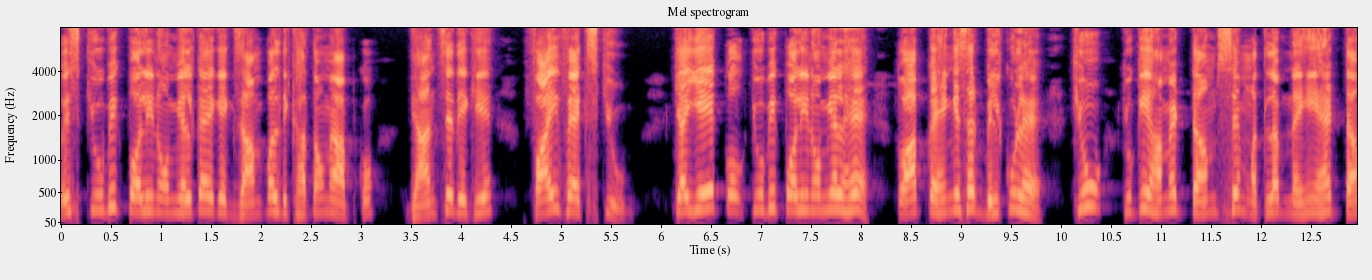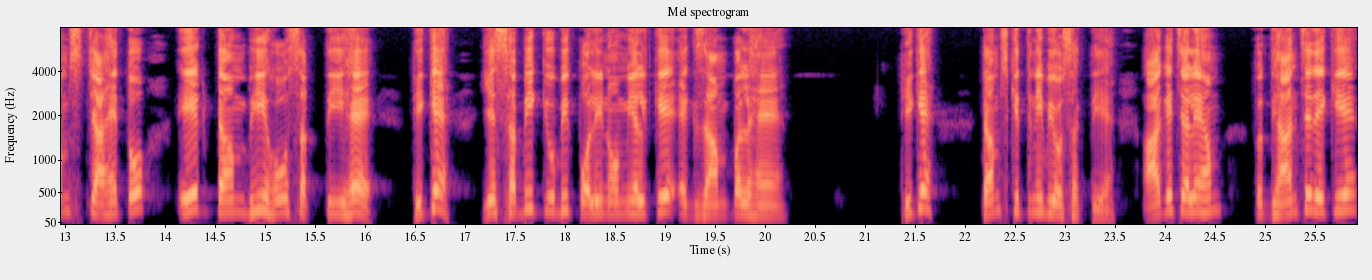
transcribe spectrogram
तो इस क्यूबिक पॉलिनोमियल का एक एग्ज़ाम्पल दिखाता हूँ मैं आपको। ध्यान से देखिए, फाइव एक्स क्यूब क्या ये क्यूबिक पॉलिनोमियल है? तो आप कहेंगे, सर, बिल्कुल है। क्यों? क्योंकि हमें टर्म्स से मतलब नहीं है। टर्म्स चाहे तो एक टर्म भी हो सकती है। ठीक है? ये सभी क्यूबिक पॉलिनोमियल के एग्ज़ाम्पल हैं। ठीक है? टर्म्स कितनी भी हो सकती है। आगे चले हम तो ध्यान से देखिए,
